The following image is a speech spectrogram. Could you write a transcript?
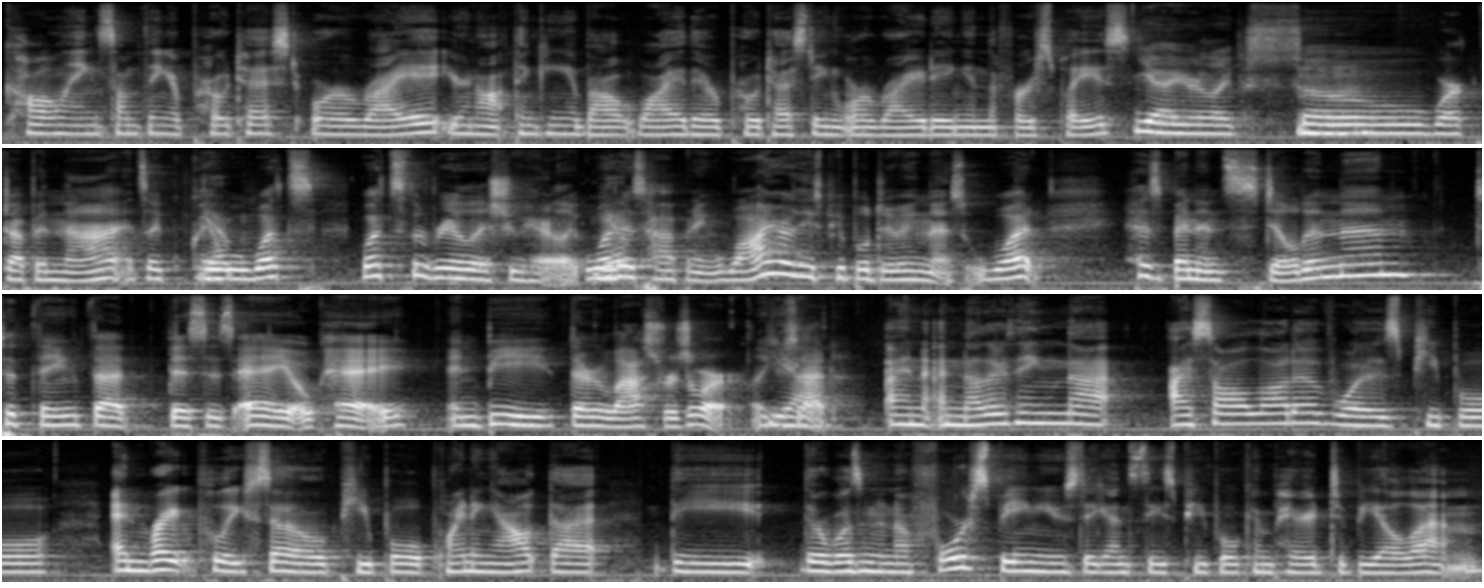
calling something a protest or a riot, you're not thinking about why they're protesting or rioting in the first place. Yeah, you're like so worked up in that. It's like, okay, Mm-hmm. Yep. well, what's what's the real issue here? Like, what is Yep. happening? Why are these people doing this? What has been instilled in them to think that this is a okay and b their last resort? Like you said. And another thing that I saw a lot of was people, and rightfully so, people pointing out that the there wasn't enough force being used against these people compared to BLM.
